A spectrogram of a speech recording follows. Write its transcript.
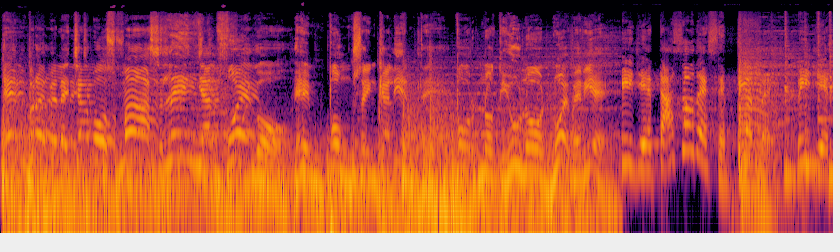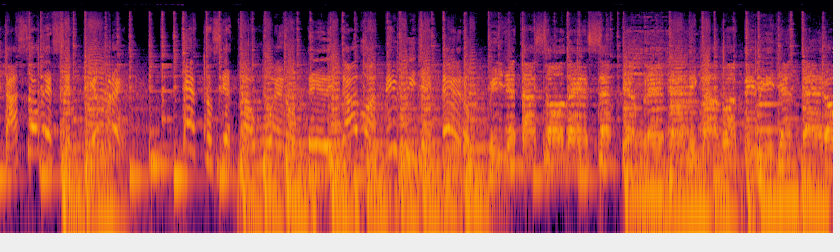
En breve le echamos más leña al fuego en Ponce en Caliente por Notiuno 910. Billetazo de septiembre, billetazo de septiembre. Esto sí está bueno, dedicado a ti billetero. Billetazo de septiembre, dedicado a ti billetero.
